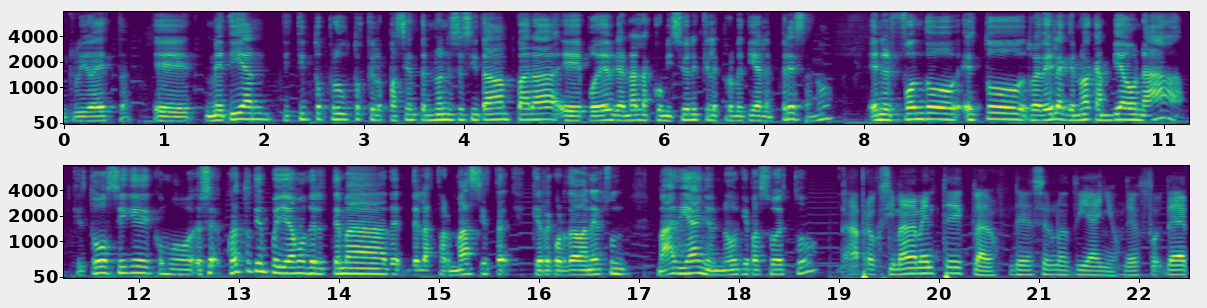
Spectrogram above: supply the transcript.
incluida esta, eh, metían distintos productos que los pacientes no necesitaban para eh, poder ganar las comisiones que les prometía la empresa, ¿no? En el fondo esto revela que no ha cambiado nada, que todo sigue como... O sea, ¿cuánto tiempo llevamos del tema de, las farmacias que recordaba Nelson? Más de 10 años, ¿no? ¿Qué pasó esto? Aproximadamente, claro, debe ser unos 10 años. Debe,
